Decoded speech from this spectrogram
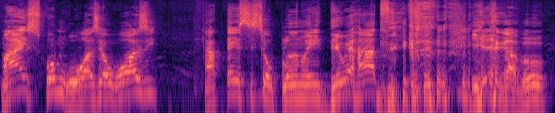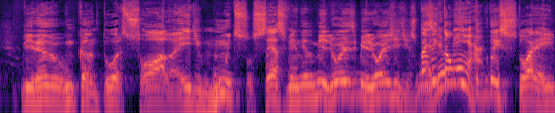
Mas como o Ozzy é o Ozzy, até esse seu plano aí deu errado, né? e ele acabou virando um cantor solo aí de muito sucesso, vendendo milhões e milhões de discos. Mas Mas então, voltando errado. da história aí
